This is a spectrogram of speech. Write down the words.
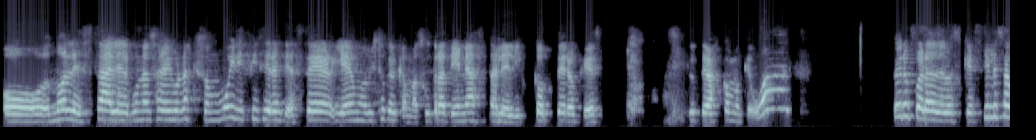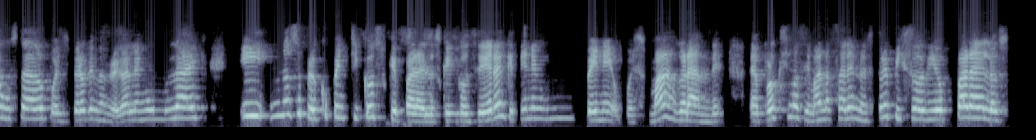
o no les sale. Algunas hay algunas que son muy difíciles de hacer. Ya hemos visto que el Kama Sutra tiene hasta el helicóptero, que es, tú te vas como que, ¿what? Pero para los que sí les ha gustado, pues espero que nos regalen un like. Y no se preocupen, chicos, que para los que consideran que tienen un pene pues más grande, la próxima semana sale nuestro episodio para las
